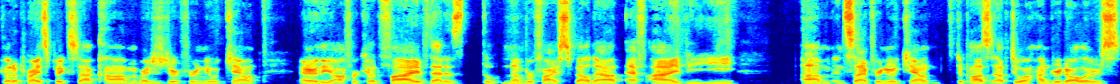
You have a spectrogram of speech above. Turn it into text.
Go to prizepicks.com and register for a new account. Enter the offer code five. That is the number five spelled out F I V E. Um, and sign for a new account. Deposit up to a hundred dollars.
